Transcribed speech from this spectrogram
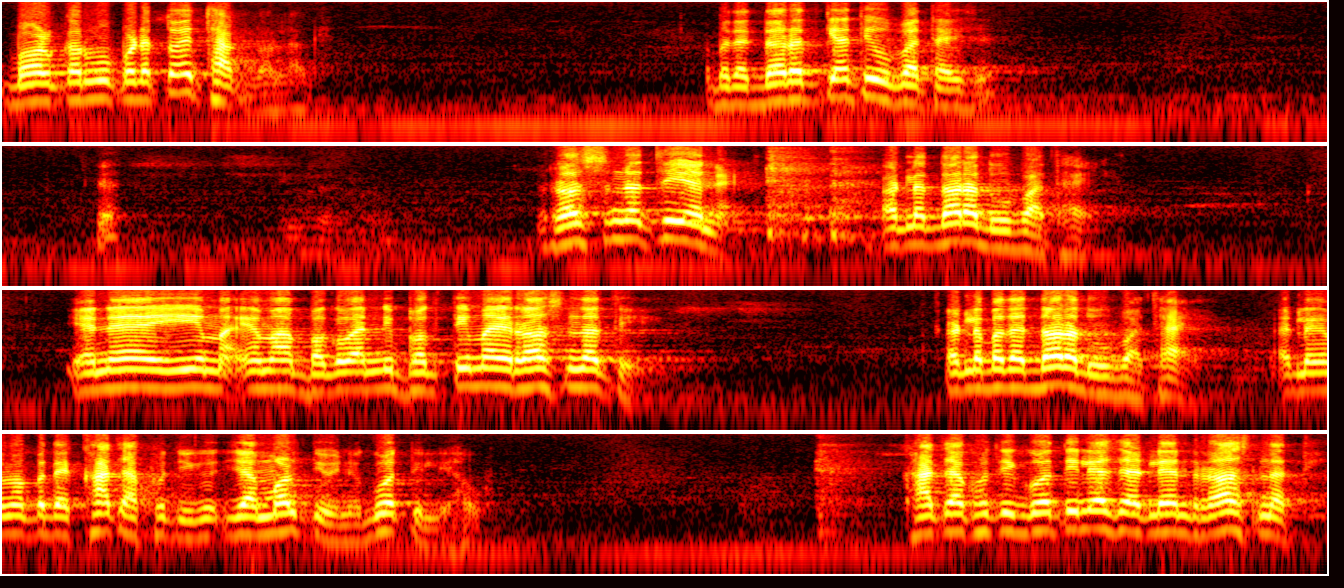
બળ કરવું પડે તોય થાક ન લાગે. બધા દરદ ક્યાંથી ઊભા થાય છે હે? રસ નથી એને. એટલે દરદ ઊભા થાય. એને એમાં ભગવાનની ભક્તિમાં રસ નથી. એટલે બધા દરદ ઊભા થાય. એટલે એમાં બધા ખાંચા ખૂચી જ્યાં મળતી હોય ને ગોતી લે આવું ખાંચા ખૂચી ગોતી લે છે એટલે એને રસ નથી.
